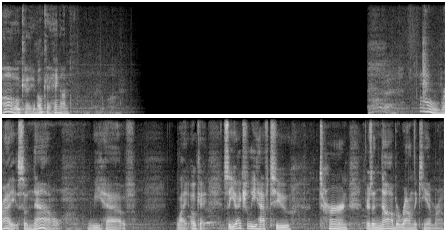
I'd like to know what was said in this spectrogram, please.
Oh, okay, okay, hang on. Right, so now we have light. Okay, so you actually have to turn, there's a knob around the camera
